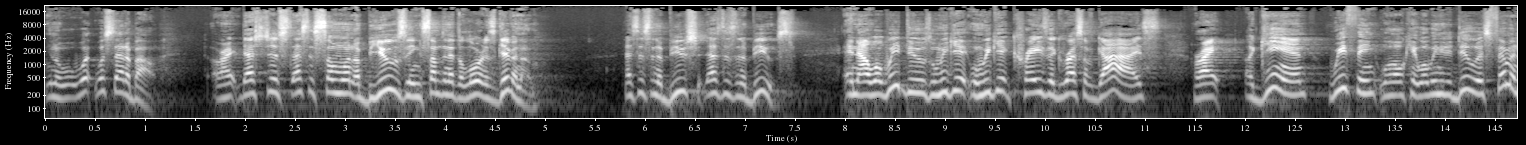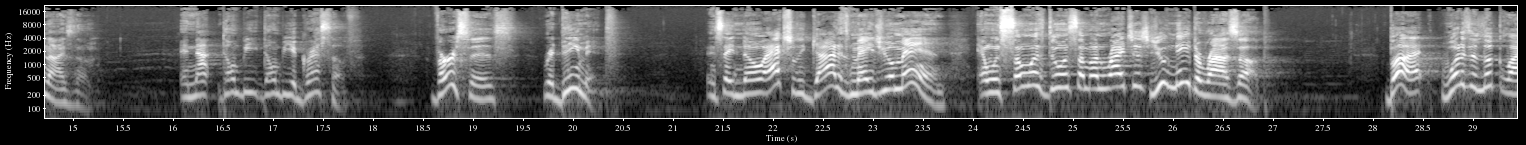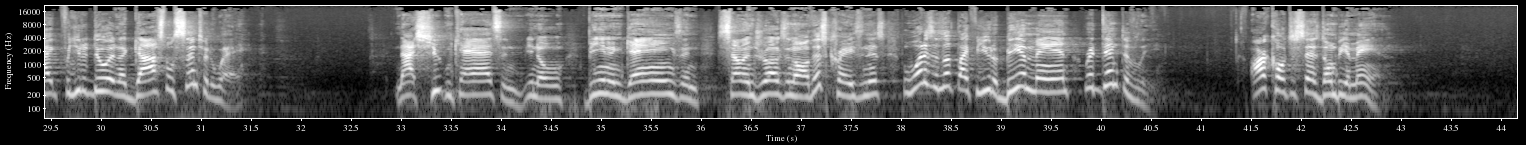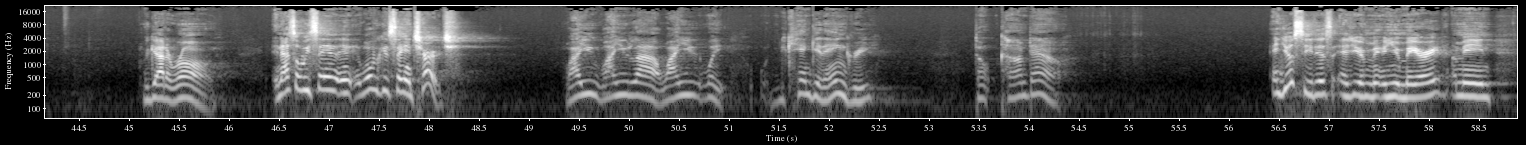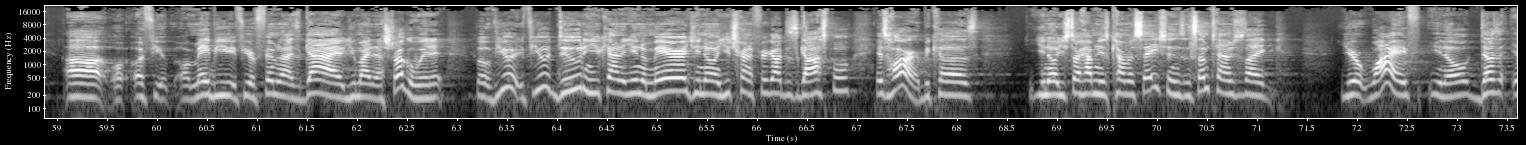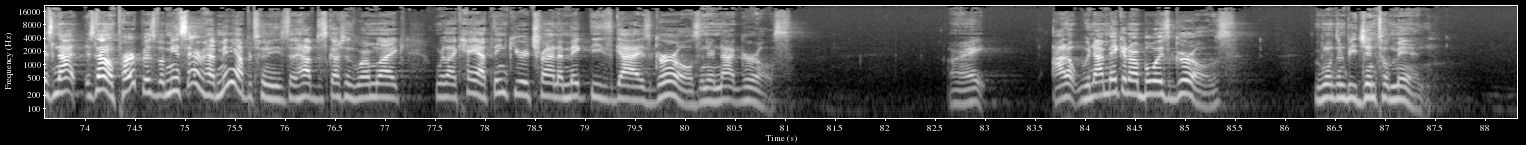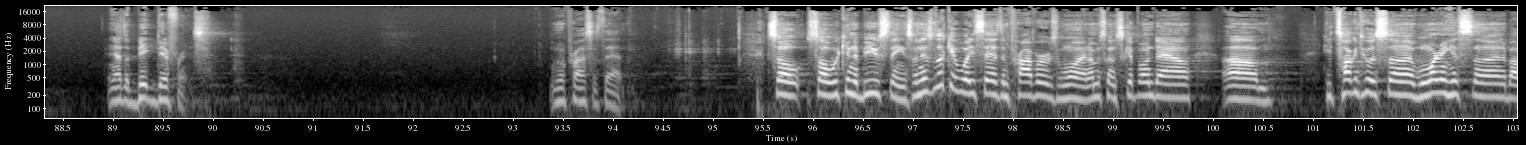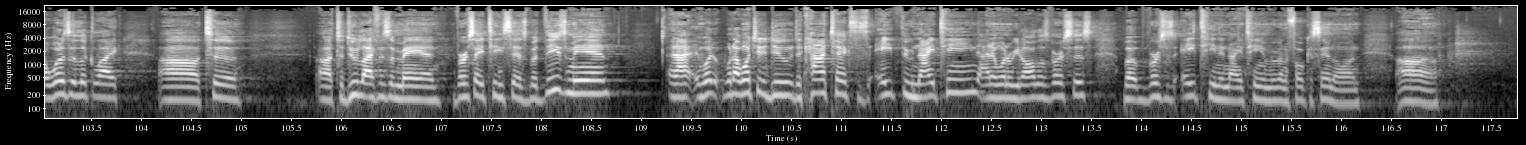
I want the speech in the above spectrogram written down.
You know, what, what's that about? All right, that's just that's just someone abusing something that the Lord has given them. That's just an abuse. That's just an abuse. And now what we do is when we get when we get crazy aggressive guys, right? Again, we think, well, okay, what we need to do is feminize them. And not don't be don't be aggressive. Versus redeem it. And say, no, actually, God has made you a man. And when someone's doing something unrighteous, you need to rise up. But what does it look like for you to do it in a gospel centered way? Not shooting cats and, you know, being in gangs and selling drugs and all this craziness. But what does it look like for you to be a man redemptively? Our culture says don't be a man. We got it wrong. And that's what we say, what we can say in church. Why you, why you loud? Why you, wait, you can't get angry. Don't calm down. And you'll see this as you're, you're married. I mean, uh, or, if you, or maybe if you're a feminized guy, you might not struggle with it. But if you're, if you're a dude and you're kind of in a marriage, you know, and you're trying to figure out this gospel, it's hard because, you know, you start having these conversations, and sometimes it's like your wife, you know, doesn't. It's not. It's not on purpose. But me and Sarah have many opportunities to have discussions where I'm like, we're like, hey, I think you're trying to make these guys girls, and they're not girls. All right, I don't. We're not making our boys girls. We want them to be gentle men. And that's a big difference. To process that. So, so we can abuse things. So let's look at what he says in Proverbs 1. I'm just going to skip on down. Um, he's talking to his son, warning his son about what does it look like uh, to, uh, to do life as a man. Verse 18 says, But these men, and, I, and what, what, I want you to do, the context is 8 through 19. I didn't want to read all those verses, but verses 18 and 19 we're going to focus in on. Uh,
